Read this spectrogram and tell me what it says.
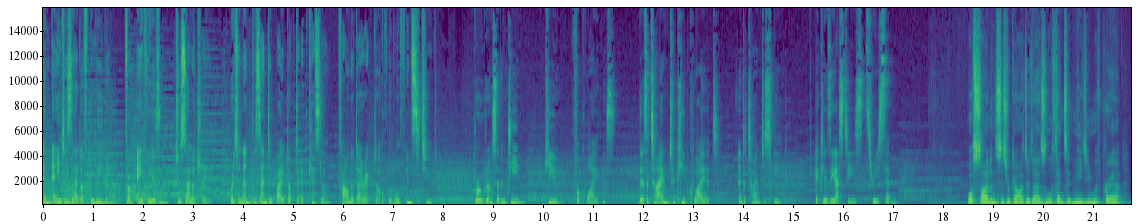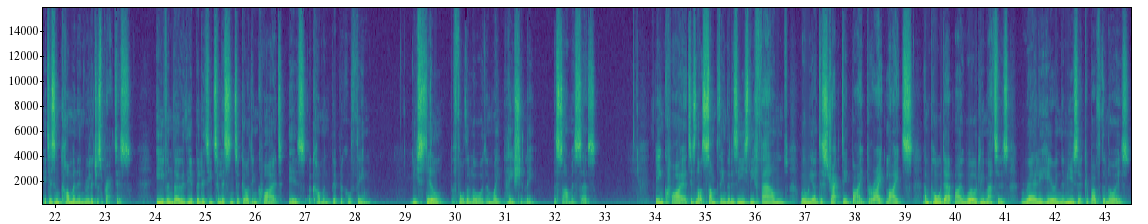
An A to Z of believing, from atheism to zealotry. Written and presented by Dr. Ed Kessler, founder director of the Woolf Institute. Program 17 Q for quietness. There's a time to keep quiet and a time to speak. Ecclesiastes 3 7. While silence is regarded as an authentic medium of prayer, it isn't common in religious practice, even though the ability to listen to God in quiet is a common biblical theme. Be still before the Lord and wait patiently, the psalmist says. Being quiet is not something that is easily found where we are distracted by bright lights and pulled at by worldly matters, rarely hearing the music above the noise.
